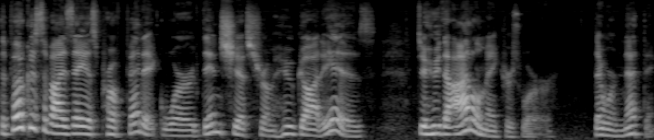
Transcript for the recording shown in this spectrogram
The focus of Isaiah's prophetic word then shifts from who God is to who the idol makers were. They were nothing.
